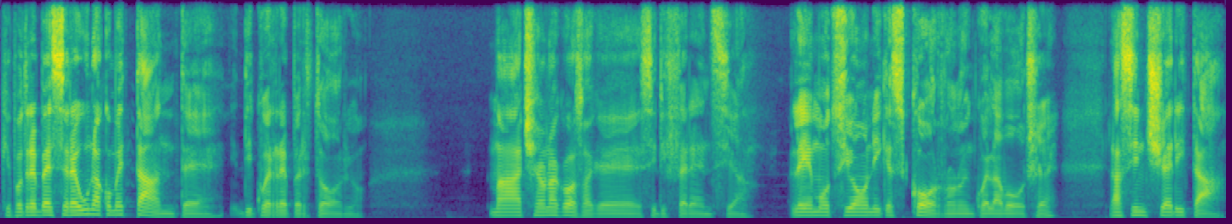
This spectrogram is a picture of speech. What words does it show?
che potrebbe essere una come tante di quel repertorio. Ma c'è una cosa che si differenzia, le emozioni che scorrono in quella voce, la sincerità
